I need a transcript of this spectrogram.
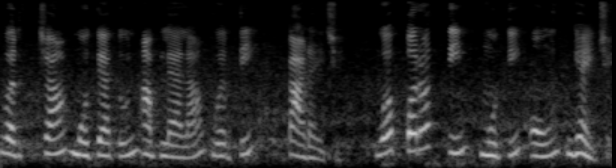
वरच्या मोत्यातून आपल्याला वरती काढायचे व परत तीन मोती ओवून घ्यायचे.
